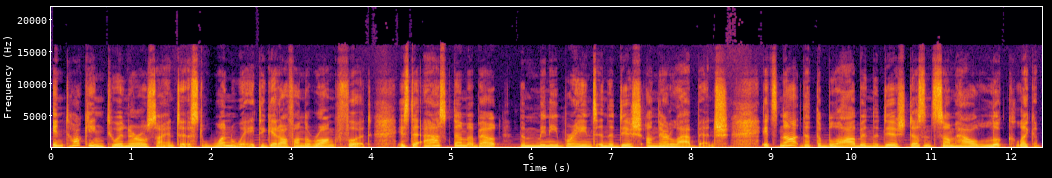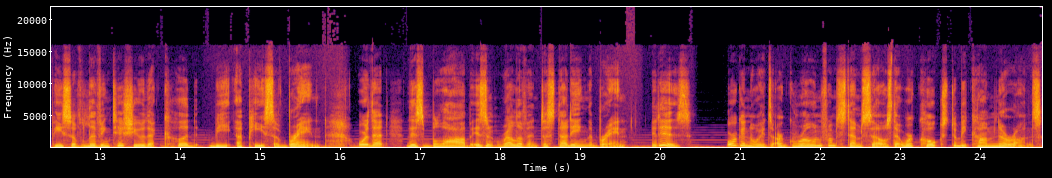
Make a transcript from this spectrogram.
In talking to a neuroscientist, one way to get off on the wrong foot is to ask them about the mini brains in the dish on their lab bench. It's not that the blob in the dish doesn't somehow look like a piece of living tissue that could be a piece of brain, or that this blob isn't relevant to studying the brain. It is. Organoids are grown from stem cells that were coaxed to become neurons.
